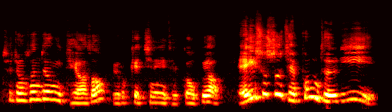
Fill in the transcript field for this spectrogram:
최종 선정이 되어서 이렇게 진행이 될 거고요. ASUS 제품들이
